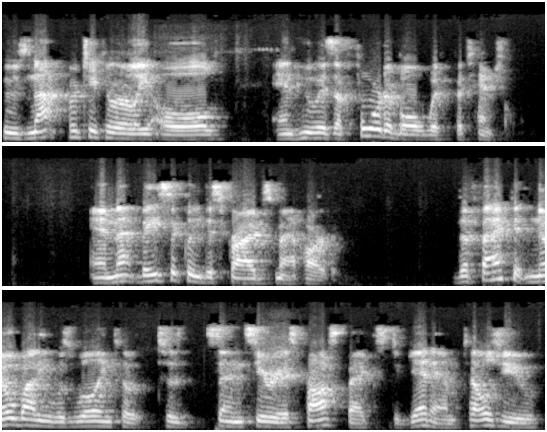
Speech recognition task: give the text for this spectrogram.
who's not particularly old and who is affordable with potential. And that basically describes Matt Harvey. The fact that nobody was willing to, to send serious prospects to get him tells you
